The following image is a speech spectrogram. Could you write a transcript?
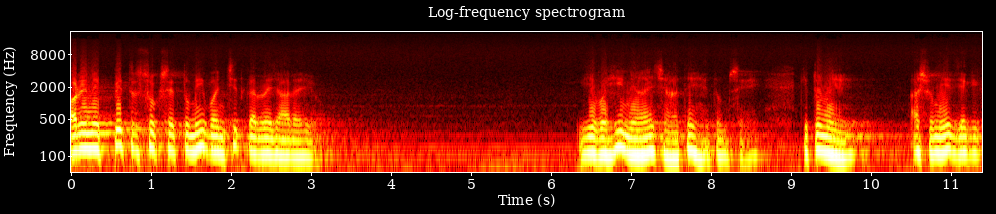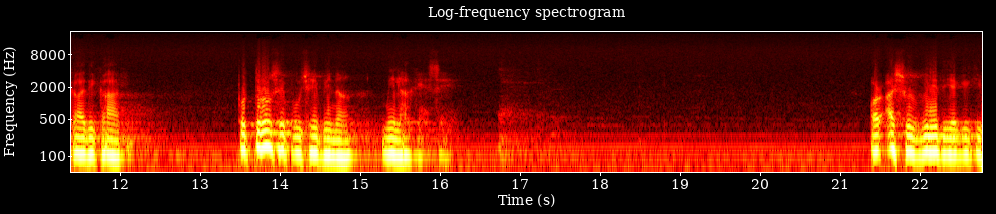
और इन्हें पितृ सुख से तुम ही वंचित करने जा रहे हो। ये वही न्याय चाहते हैं तुमसे कि तुम्हें अश्वमेध यज्ञ का अधिकार पुत्रों से पूछे बिना मिला कैसे? और अश्वमेध यज्ञ की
